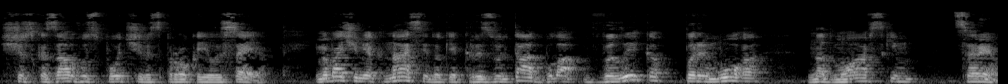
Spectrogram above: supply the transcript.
що сказав Господь через пророка Єлисея. І ми бачимо, як наслідок, як результат була велика перемога над Моавським царем.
